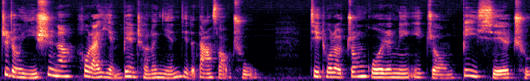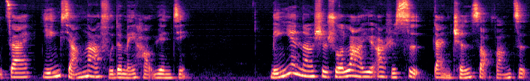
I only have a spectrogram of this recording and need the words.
这种仪式呢，后来演变成了年底的大扫除，寄托了中国人民一种辟邪除灾、迎祥纳福的美好愿景。明谚呢是说，腊月二十四胆晨扫房子。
